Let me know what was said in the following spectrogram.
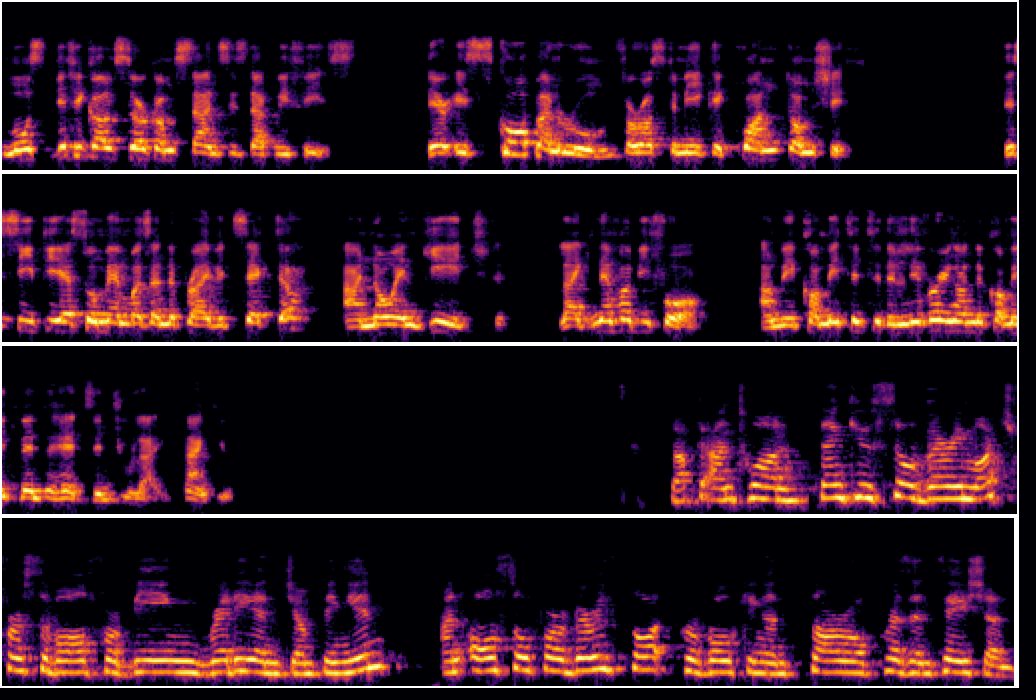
most difficult circumstances that we face, there is scope and room for us to make a quantum shift. The CPSO members and the private sector are now engaged like never before, and we're committed to delivering on the commitment ahead in July. Thank you. Dr. Antoine, thank you so very much, first of all, for being ready and jumping in, and also for a very thought-provoking and thorough presentation.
